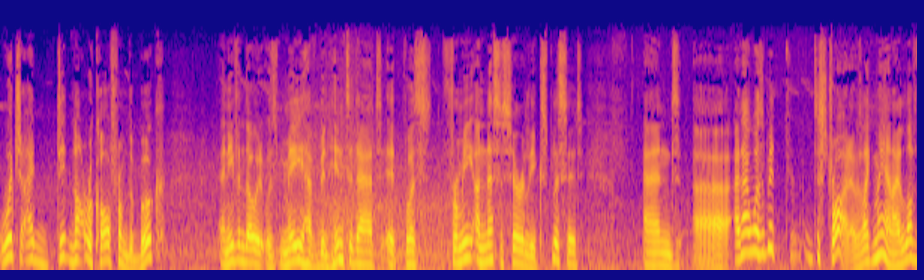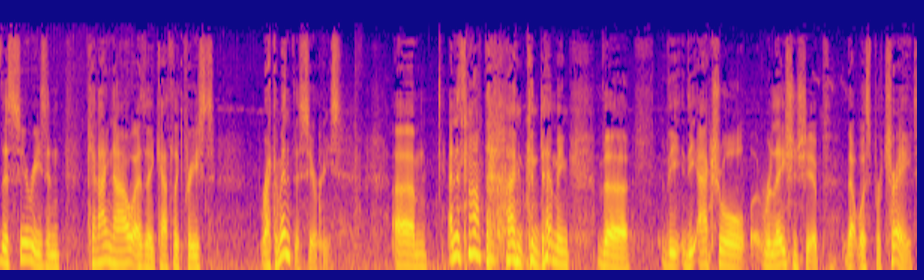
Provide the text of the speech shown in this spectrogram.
which I did not recall from the book. And even though it was may have been hinted at, it was for me unnecessarily explicit and uh, and I was a bit distraught. I was like, man, I love this series, and can I now, as a Catholic priest, recommend this series? Um, and it's not that I'm condemning the the the actual relationship that was portrayed,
